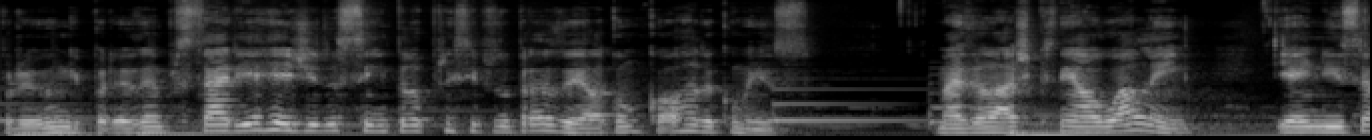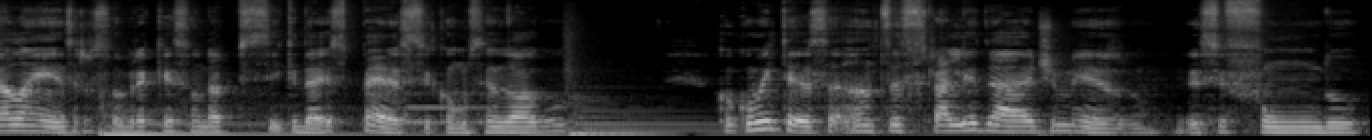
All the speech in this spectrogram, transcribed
por Jung, por exemplo, estaria regido sim pelo princípio do prazer, ela concorda com isso. Mas ela acha que tem algo além. E aí nisso ela entra sobre a questão da psique da espécie, como sendo algo, comentei, essa ancestralidade mesmo, desse fundo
